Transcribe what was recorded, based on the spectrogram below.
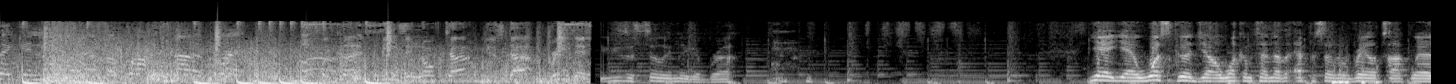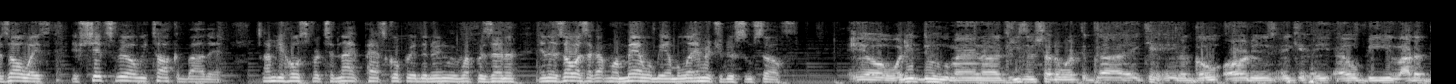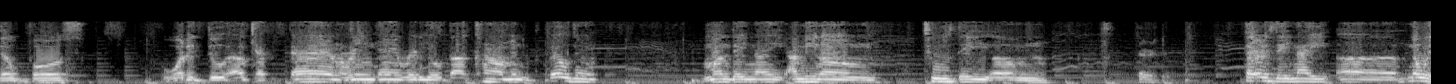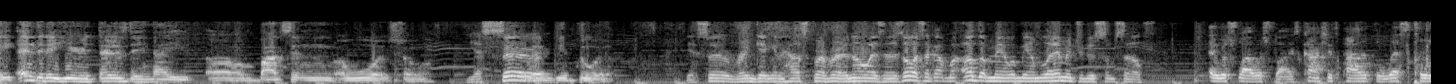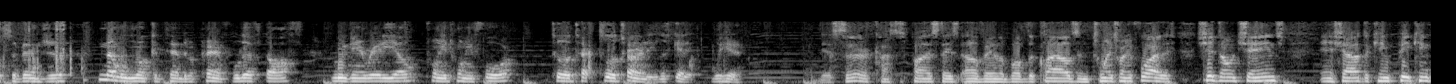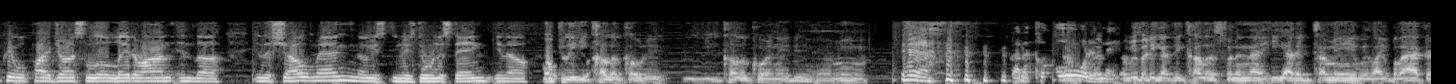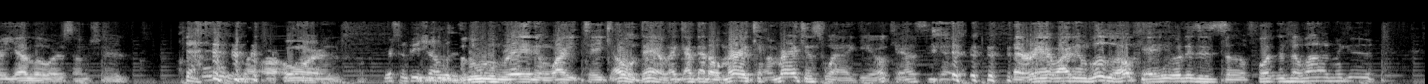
taking over, that's a promise, not a threat. Uppercut season, no top, you stop breathing. He's a silly nigga, bro. yeah, yeah, what's good, y'all? Welcome to another episode of Real Talk, where as always, if shit's real, we talk about it. I'm your host for tonight, Pat Scorpio, the New England representative, and as always, I got my man with me. I'm gonna let him introduce himself. Yo, what it do, man? Uh, Jesus Shuttleworth, the guy, aka the GOAT artist, aka LB, lot of Del Boss. What it do, El Capitan, RingGangRadio.com in the building. Monday night, I mean, um, Tuesday, um, Thursday. Thursday night, uh, no wait, end of the year, Thursday night, um, boxing awards show. Yes, sir. Let's get to it. Yes, sir. Ring gang in the house forever and always. And as always, I got my other man with me. I'm gonna let him introduce himself. Hey, what's fly, what's fly? Conscious Pilot, the West Coast Avenger, number one contender preparing for liftoff, Ring Gang Radio 2024, till, till eternity. Let's get it. We're here. Yes, sir. Conscious Pilot stays elevated above the clouds in 2024. Shit don't change. And shout out to King P. King P will probably join us a little later on in the in the show, man. You know he's you know he's doing his thing. You know, Hopefully he color coded, he color coordinated, you know what I mean? Yeah. Gotta coordinate. Everybody got their colors for the night. He got to come in with like black or yellow or some shit, Coordinate. or orange. Rest in peace, Sean Withers. Blue, red, and white. Take. Oh damn! I got that American American swag here. Okay, I see that. that red, white, and blue. Okay, what is this? Uh, Fourth of July, nigga.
